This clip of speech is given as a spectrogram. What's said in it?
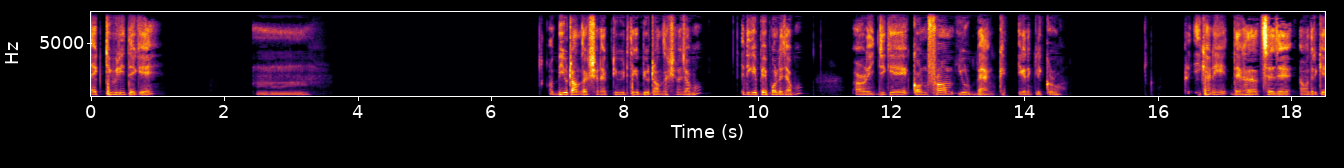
অ্যাক্টিভিটি থেকে ভিউ ট্রান্সেকশন অ্যাক্টিভিটি থেকে ভিউ ট্রান্সেকশন এ যাব। এদিকে পেপলে যাব। আর এইদিকে কনফার্ম ইউর ব্যাংক এখানে ক্লিক করব। এখানে দেখা যাচ্ছে যে আমাদেরকে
